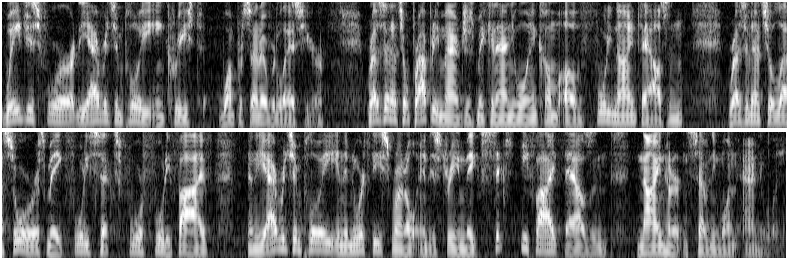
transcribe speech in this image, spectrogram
Wages for the average employee increased 1% over the last year. Residential property managers make an annual income of 49,000. Residential lessors make 46,445 and the average employee in the Northeast rental industry makes 65,971 annually.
